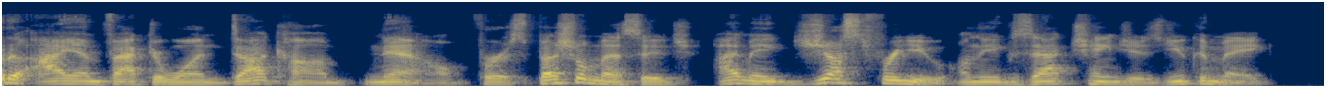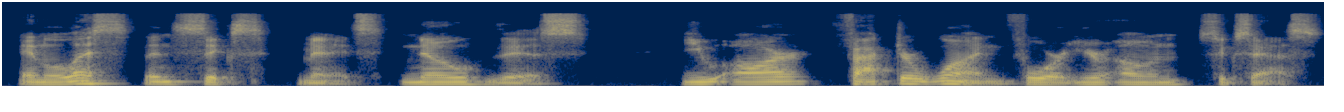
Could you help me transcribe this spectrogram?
to imfactor1.com now for a special message I made just for you on the exact changes you can make in less than six minutes. Know this you are factor one for your own success.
